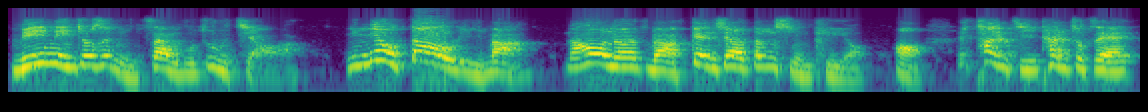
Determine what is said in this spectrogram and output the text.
明明就是你站不住脚啊，你没有道理嘛。然后呢，怎么样更是要登行批哦，哦，你探级探足这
